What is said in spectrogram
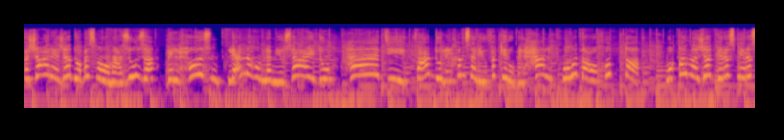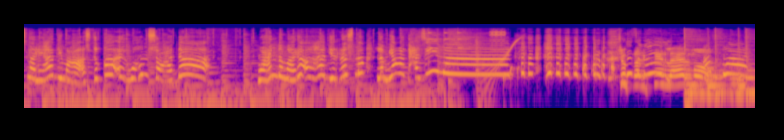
فشعر جاد وبسمة ومعزوزة بالحزن لأنهم لم يساعدوا. هادي ليفكروا بالحل ووضعوا خطة وقام جاد برسم رسمة لهادي مع أصدقائه وهم سعداء. وعندما رأى هذه الرسمة لم يعد حزينا. شكرا كثير لإلمو.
